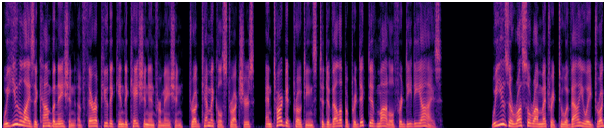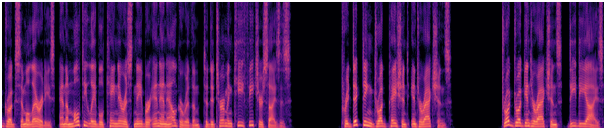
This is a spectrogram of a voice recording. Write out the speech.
We utilize a combination of therapeutic indication information, drug chemical structures, and target proteins to develop a predictive model for DDIs. We use a Russell-Rao metric to evaluate drug-drug similarities and a multi-label k-nearest neighbor NN algorithm to determine key feature sizes. Predicting drug-patient interactions. Drug-drug interactions, DDIs,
